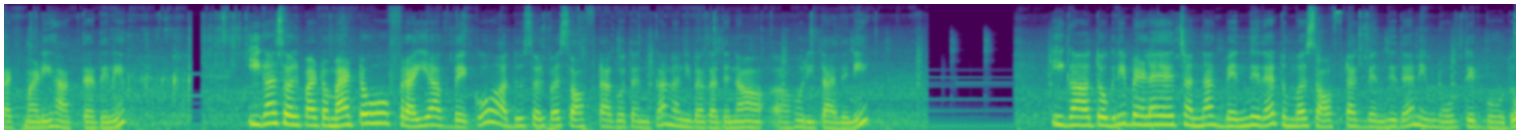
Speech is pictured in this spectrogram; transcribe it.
ಕಟ್ ಮಾಡಿ ಹಾಕ್ತಾ ಇದ್ದೀನಿ. ಈಗ ಸ್ವಲ್ಪ ಟೊಮ್ಯಾಟೊ ಫ್ರೈ ಆಗಬೇಕು. ಅದು ಸ್ವಲ್ಪ ಸಾಫ್ಟ್ ಆಗೋ ತನಕ ನಾನು ಇವಾಗ ಅದನ್ನು ಹುರಿತಾ ಇದ್ದೀನಿ. ಈಗ ತೊಗರಿಬೇಳೆ ಚೆನ್ನಾಗಿ ಬೆಂದಿದೆ, ತುಂಬ ಸಾಫ್ಟಾಗಿ ಬೆಂದಿದೆ, ನೀವು ನೋಡ್ತಿರ್ಬೋದು.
